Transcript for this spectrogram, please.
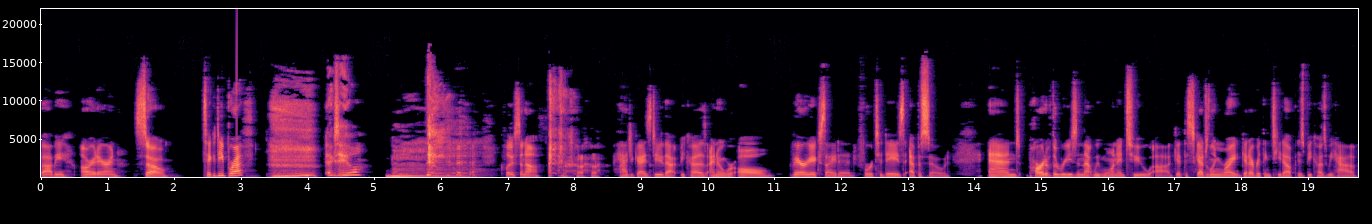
Bobby. All right, Aaron. So take a deep breath. Exhale. Close enough. Had you guys do that because I know we're all very excited for today's episode. And part of the reason that we wanted to uh, get the scheduling right, get everything teed up, is because we have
